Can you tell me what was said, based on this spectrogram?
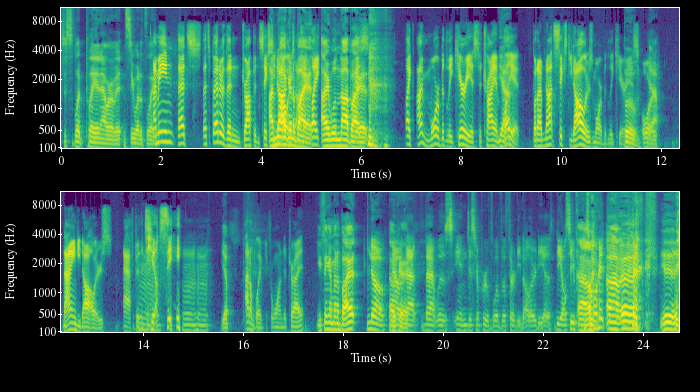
to just like play an hour of it and see what it's like. I mean, that's that's better than dropping sixty. I'm not gonna buy it. Like, I will not buy it. like I'm morbidly curious to try and Yeah. play it, but I'm not sixty dollars morbidly curious Boom. or Yeah. ninety dollars after the Hmm. DLC. hmm yep. I don't blame you for wanting to try it. You think I'm gonna buy it? No, no, Okay. that that was in disapproval of the thirty dollar DLC price Oh, point. oh, uh, yeah.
